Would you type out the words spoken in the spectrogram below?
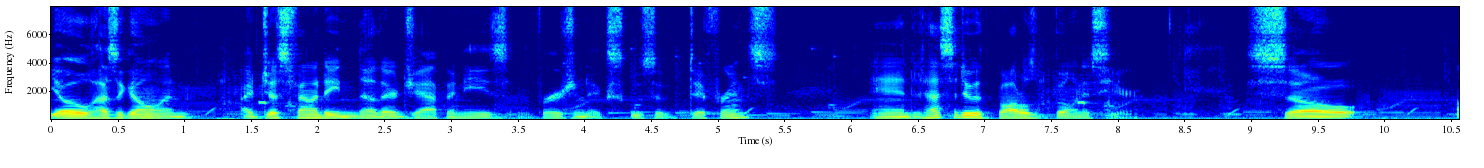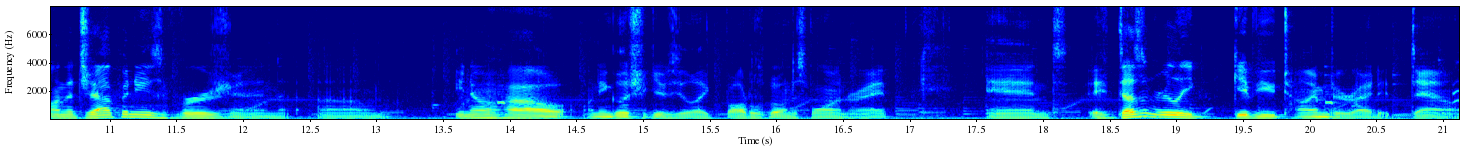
Yo, how's it going? I just found another Japanese version exclusive difference, and it has to do with bottles bonus here. So, on the Japanese version, um, you know how on English it gives you like bottles bonus one, right? And it doesn't really give you time to write it down,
